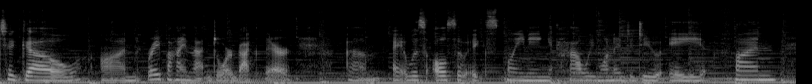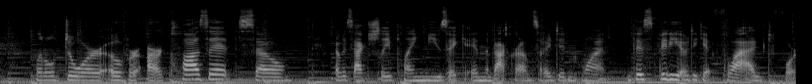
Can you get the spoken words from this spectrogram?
to go on right behind that door back there. Um, I was also explaining how we wanted to do a fun little door over our closet. So I was actually playing music in the background, so I didn't want this video to get flagged for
